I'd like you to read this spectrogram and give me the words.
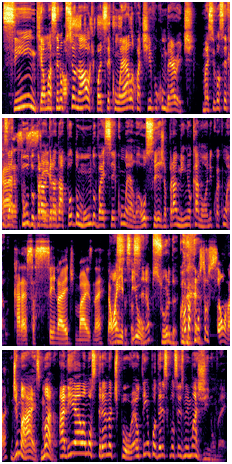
Sim, que é uma cena Nossa. opcional, que pode ser com ela, com a Tifa ou com Barrett. Mas se você fizer Cara, tudo para agradar todo mundo, vai ser com ela. Ou seja, para mim o canônico é com ela. Cara, essa cena é demais, né? Dá Nossa, um arrepio. Essa cena é absurda. Toda a construção, né? demais. Mano, ali é ela mostrando, tipo, eu tenho poderes que vocês não imaginam, velho.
